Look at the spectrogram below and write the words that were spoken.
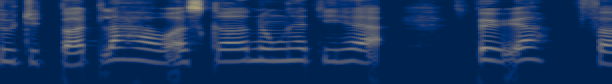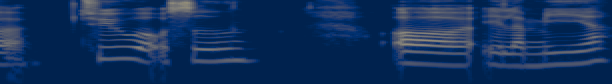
Judith Butler har jo også skrevet nogle af de her bøger for 20 år siden, og, eller mere.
